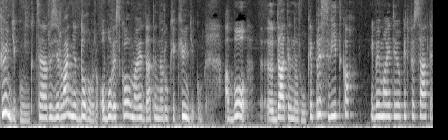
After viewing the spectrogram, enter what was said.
кюндігунг, це розірвання договору. Обов'язково мають дати на руки кюндігунг. Або е, дати на руки при свідках, і ви маєте його підписати,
